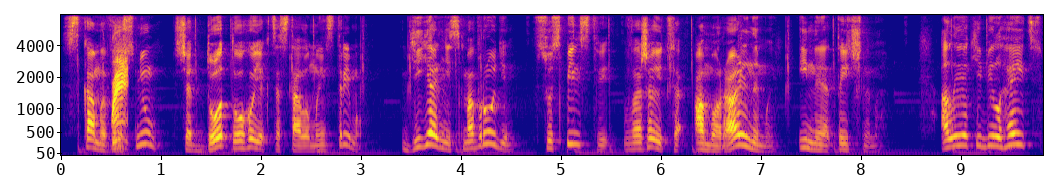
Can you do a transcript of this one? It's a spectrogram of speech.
Скамив русню ще до того, як це стало мейнстрімом. Діяльність Мавроді в суспільстві вважаються аморальними і неетичними. Але як і Білл Гейтс,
